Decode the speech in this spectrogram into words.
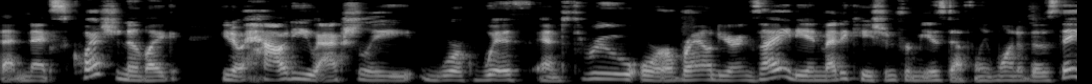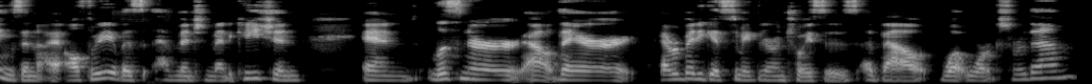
that next question of like, you know, how do you actually work with and through or around your anxiety? And medication for me is definitely one of those things. And I, all three of us have mentioned medication. And listener out there, everybody gets to make their own choices about what works for them.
